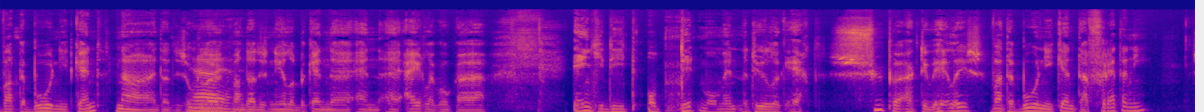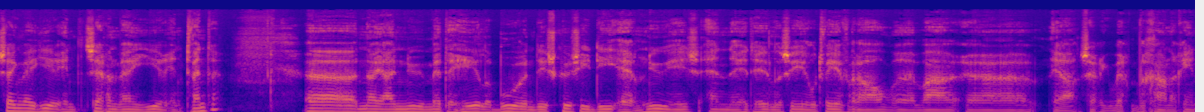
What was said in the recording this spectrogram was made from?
wat de boer niet kent. Nou, dat is ook Ja, leuk, ja. want dat is een hele bekende en eigenlijk ook eentje die op dit moment natuurlijk echt super actueel is. Wat de boer niet kent, dat fretten niet. Zeggen wij hier in, zeggen wij hier in Twente. Uh, nou ja, nu met de hele boerendiscussie die er nu is en het hele CO2-verhaal, uh, waar, uh, ja, zeg ik, we, gaan er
